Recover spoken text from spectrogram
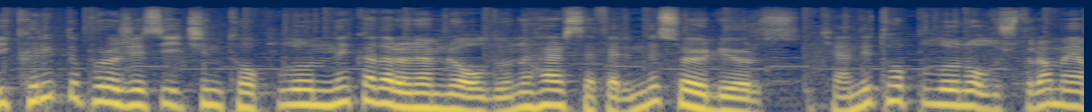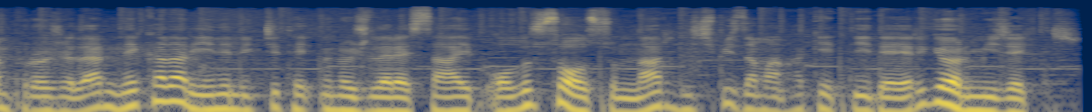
Bir kripto projesi için topluluğun ne kadar önemli olduğunu her seferinde söylüyoruz. Kendi topluluğunu oluşturamayan projeler ne kadar yenilikçi teknolojilere sahip olursa olsunlar hiçbir zaman hak ettiği değeri görmeyecektir.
